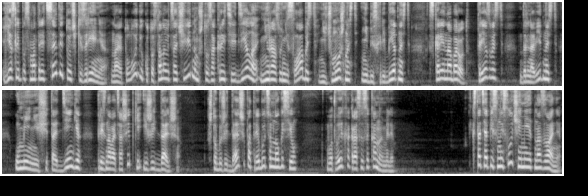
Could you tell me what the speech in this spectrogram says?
Если посмотреть с этой точки зрения на эту логику, то становится очевидным, что закрытие дела ни разу не слабость, не чмошность, не бесхребетность. Скорее наоборот, трезвость, дальновидность, умение считать деньги, признавать ошибки и жить дальше. Чтобы жить дальше, потребуется много сил. Вот вы их как раз и сэкономили. Кстати, описанный случай имеет название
